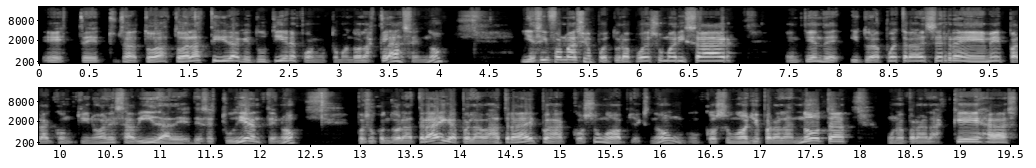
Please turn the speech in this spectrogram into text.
este, o sea, toda, toda la actividad que tú tienes por, tomando las clases, ¿no? Y esa información pues tú la puedes sumarizar, ¿entiendes? Y tú la puedes traer al CRM para continuar esa vida de, de ese estudiante, ¿no? Pues cuando la traiga, pues la vas a traer pues a Cosum Objects, ¿no? Un Cosum Object para las notas, uno para las quejas,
